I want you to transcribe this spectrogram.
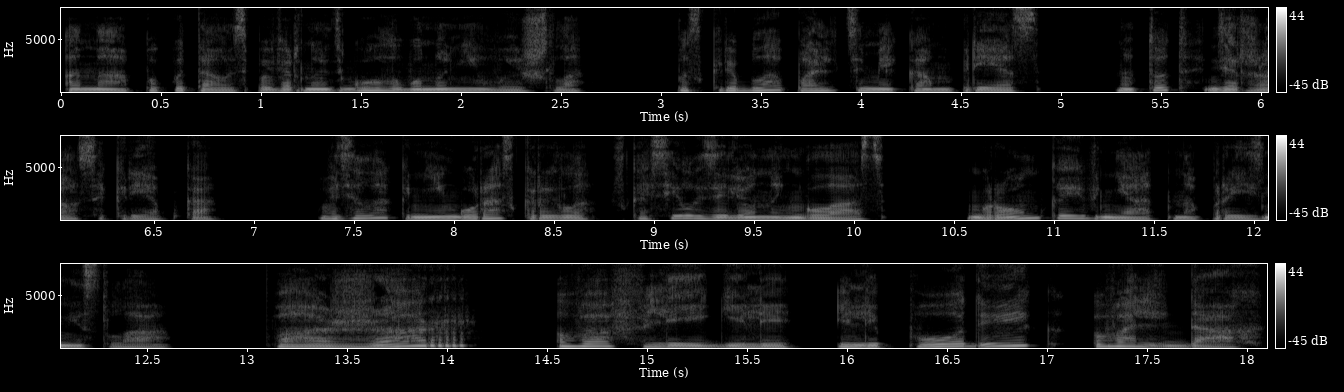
Она попыталась повернуть голову, но не вышла. Поскребла пальцами компресс, но тот держался крепко. Взяла книгу, раскрыла, скосила зеленый глаз. Громко и внятно произнесла. «Пожар во флигеле или подвиг во льдах».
